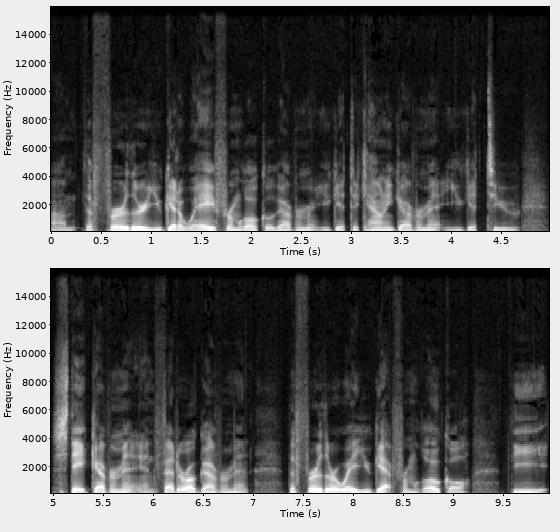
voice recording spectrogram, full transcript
Um, the further you get away from local government, you get to county government, you get to state government and federal government, the further away you get from local, the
